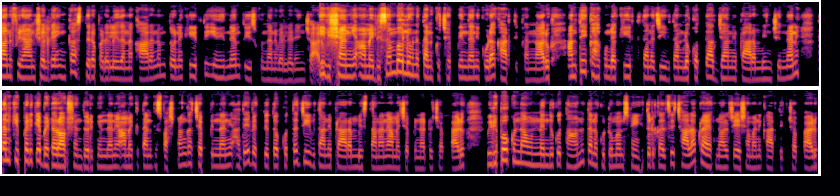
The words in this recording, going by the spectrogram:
తాను ఫినాన్షియల్గా ఇంకా స్థిరపడలేదన్న కారణంతోనే కీర్తి ఈ నిర్ణయం తీసుకుందని వెల్లడించారు. ఈ విషయాన్ని ఆమె డిసెంబర్‌లోనే తనకు చెప్పిందని కూడా కార్తిక్ అన్నారు. అంతేకాకుండా కీర్తి తన జీవితంలో కొత్త అధ్యాయాన్ని ప్రారంభించిందని, తనకి ఇప్పటికే బెటర్ ఆప్షన్ దొరికిందని, ఆమెకి తనకి స్పష్టంగా చెప్పిందని, అదే వ్యక్తితో కొత్త జీవితాన్ని ప్రారంభిస్తానని ఆమె చెప్పినట్టు చెప్పాడు. విడిపోకుండా ఉండేందుకు తాను, తన కుటుంబం, స్నేహితులు కలిసి చాలా ప్రయత్నాలు చేశామని కార్తిక్ చెప్పాడు.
